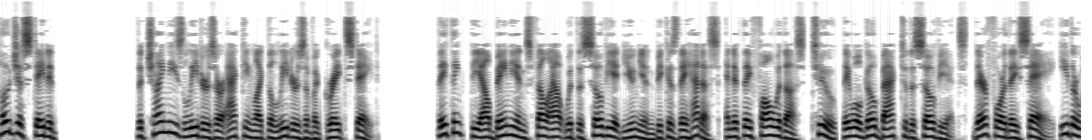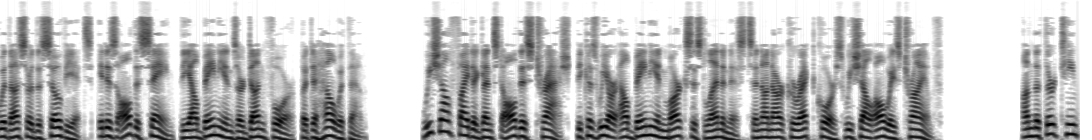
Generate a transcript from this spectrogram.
Hoxha stated, The Chinese leaders are acting like the leaders of a great state. They think, the Albanians fell out with the Soviet Union because they had us, and if they fall with us, too, they will go back to the Soviets, therefore they say, either with us or the Soviets, it is all the same, the Albanians are done for, but to hell with them. We shall fight against all this trash, because we are Albanian Marxist-Leninists and on our correct course we shall always triumph. On 13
